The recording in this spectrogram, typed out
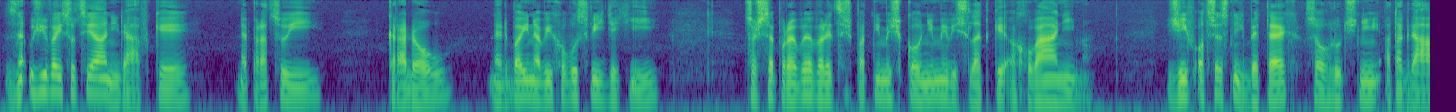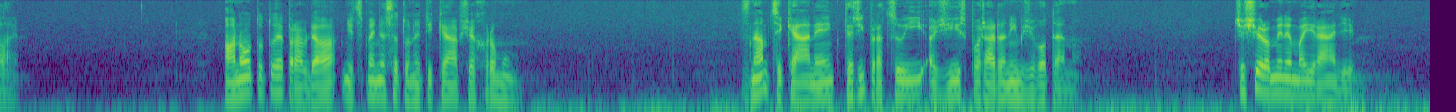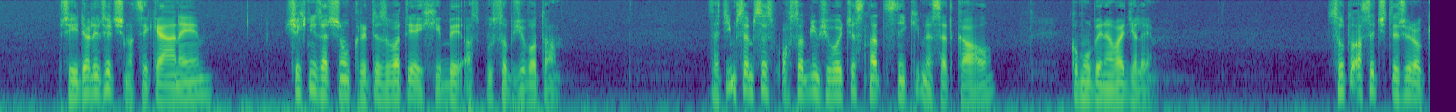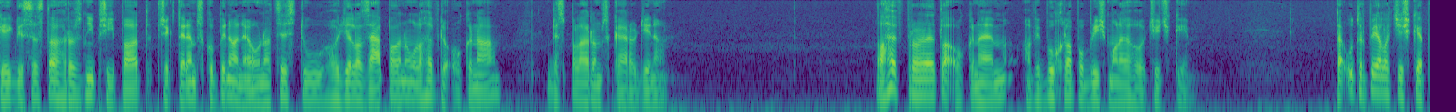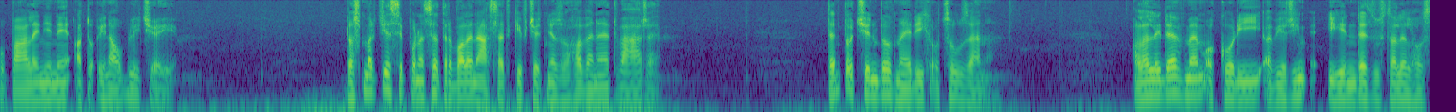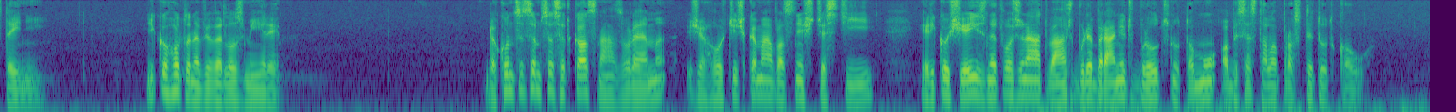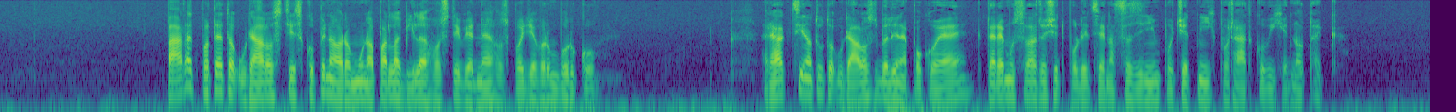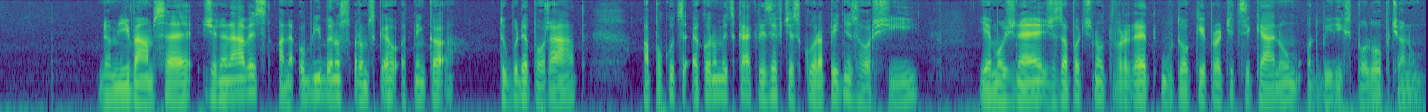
Zneužívají sociální dávky, nepracují, kradou, nedbají na výchovu svých dětí, což se projevuje velice špatnými školními výsledky a chováním. Žijí v otřesných bytech, jsou hluční a tak dále. Ano, toto je pravda, nicméně se to netýká všech Romů. Znám cikány, kteří pracují a žijí spořádaným životem. Češi Romy nemají rádi. Přijde-li řeč na cikány, všichni začnou kritizovat jejich chyby a způsob života. Zatím jsem se v osobním životě snad s nikým nesetkal, komu by nevadili. Jsou to asi čtyři roky, kdy se stal hrozný případ, při kterém skupina neonacistů hodila zápalnou lahev do okna, kde spala romská rodina. Lahev prolétla oknem a vybuchla poblíž malého očičky. Ta utrpěla těžké popáleniny a to i na obličeji. Do smrti si ponese trvalé následky, včetně zohavené tváře. Tento čin byl v médiích odsouzen. Ale lidé v mém okolí a věřím i jinde zůstali lhostejní. Nikoho to nevyvedlo z míry. Dokonce jsem se setkal s názorem, že holčička má vlastně štěstí, jelikož její znetvořená tvář bude bránit v budoucnu tomu, aby se stala prostitutkou. Pár let po této události skupina Romů napadla bílé hosty v jedné hospodě v Rumburku. Reakcí na tuto událost byly nepokoje, které musela řešit policie nasazením početných pořádkových jednotek. Domnívám se, že nenávist a neoblíbenost romského etnika tu bude pořád a pokud se ekonomická krize v Česku rapidně zhorší, je možné, že započnou tvrdé útoky proti cikánům od bílých spoluobčanů.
